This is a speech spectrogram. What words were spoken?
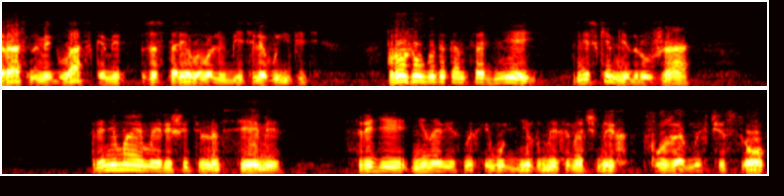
красными глазками застарелого любителя выпить, прожил бы до конца дней, ни с кем не дружа, принимаемый решительно всеми, среди ненавистных ему дневных и ночных служебных часов,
